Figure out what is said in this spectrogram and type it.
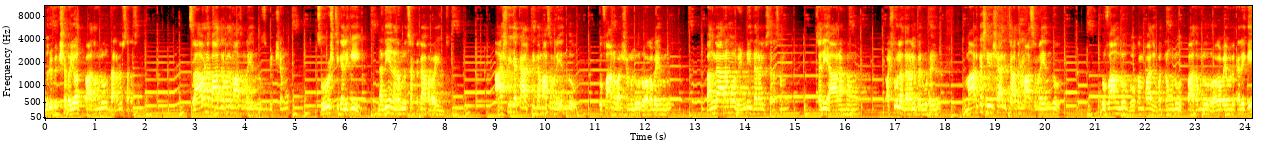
దుర్భిక్ష భయోత్పాదములు ధరలు సరసము. శ్రావణ భాద్రపద మాసముల ఎందు సుభిక్షము సువృష్టి కలిగి నదీ నదములు చక్కగా ప్రవహించు. ఆశ్వీజ కార్తీక మాసముల ఎందు తుఫాను వర్షములు రోగభయములు బంగారము వెండి ధరలు సరసము చలి ఆరంభము పశువుల ధరలు పెరుగుటయు మార్గశీర్షాది చాతుర్మాసముల ఎందు తుఫాన్లు భూకంపాది ఉపద్రవములు ఉత్పాదములు రోగభయములు కలిగి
